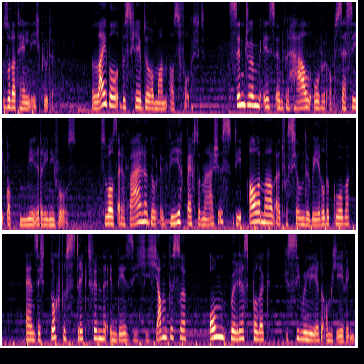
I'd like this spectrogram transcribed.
zodat hij leegbloedde. Libel beschreef de roman als volgt. Syndrome is een verhaal over obsessie op meerdere niveaus. Zoals ervaren door vier personages die allemaal uit verschillende werelden komen en zich toch verstrikt vinden in deze gigantische, onberispelijk gesimuleerde omgeving.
